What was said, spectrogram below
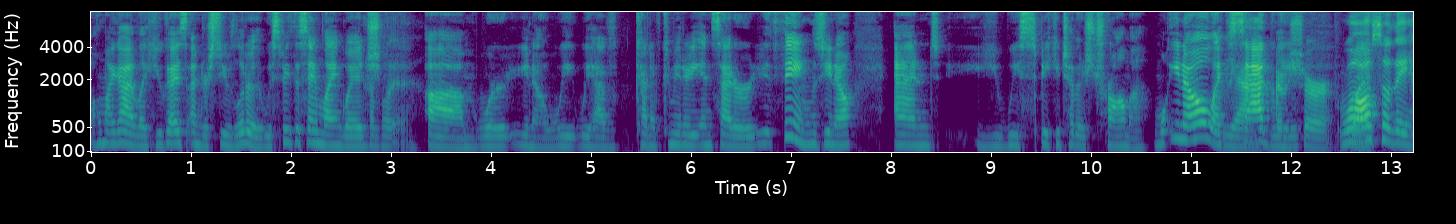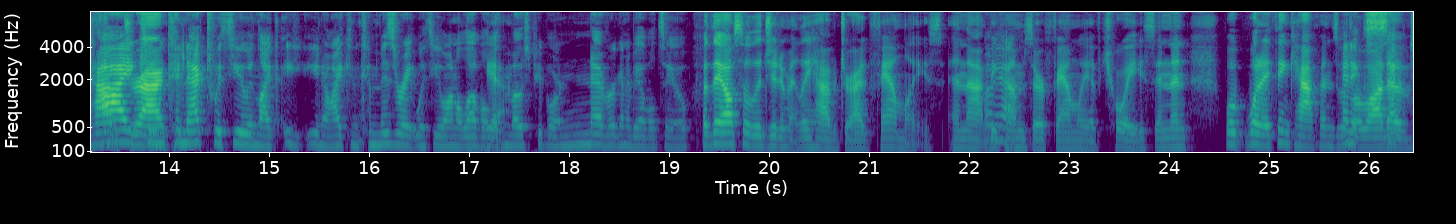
oh my god like you guys understand literally we speak the same language completely. um where you know we we have kind of community insider things you know and you, we speak each other's trauma Well, you know like Yeah, sadly I'm sure. Well, also they have I drag. can connect with you and like you know I can commiserate with you on a level Yeah. that most people are never going to be able to. But they also legitimately have drag families, and that Oh, yeah. becomes their family of choice. And then, what what I think happens with And a lot of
